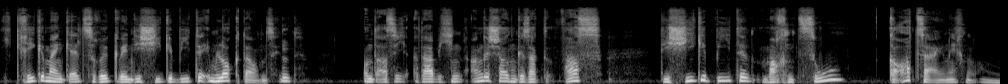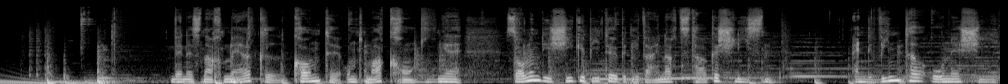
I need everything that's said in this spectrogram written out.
ich kriege mein Geld zurück, wenn die Skigebiete im Lockdown sind. Und als ich, da habe ich ihn angeschaut und gesagt, was? Die Skigebiete machen zu? Geht's eigentlich noch? Wenn es nach Merkel, Conte und Macron ginge, sollen die Skigebiete über die Weihnachtstage schließen. Ein Winter ohne Ski.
